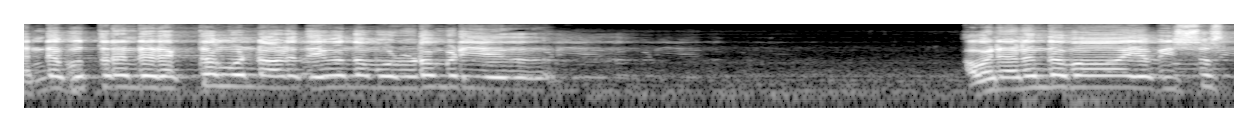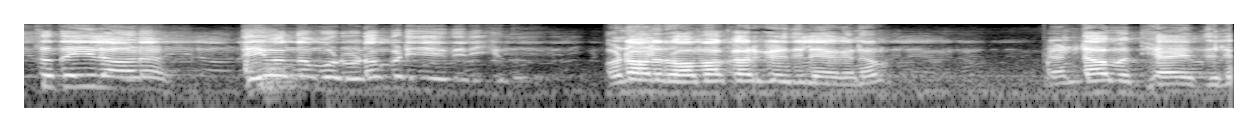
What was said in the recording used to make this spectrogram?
തന്റെ പുത്രന്റെ രക്തം കൊണ്ടാണ് ദൈവം നമ്മോട് ഉടമ്പടി ചെയ്തത്. അവൻ അനന്തമായ വിശ്വസ്തതയിലാണ് ദൈവം നമ്മോട് ഉടമ്പടി ചെയ്തിരിക്കുന്നത്. അതുകൊണ്ടാണ് റോമാക്കാർക്ക് എഴുതിയ ലേഖനം രണ്ടാം അധ്യായത്തിൽ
